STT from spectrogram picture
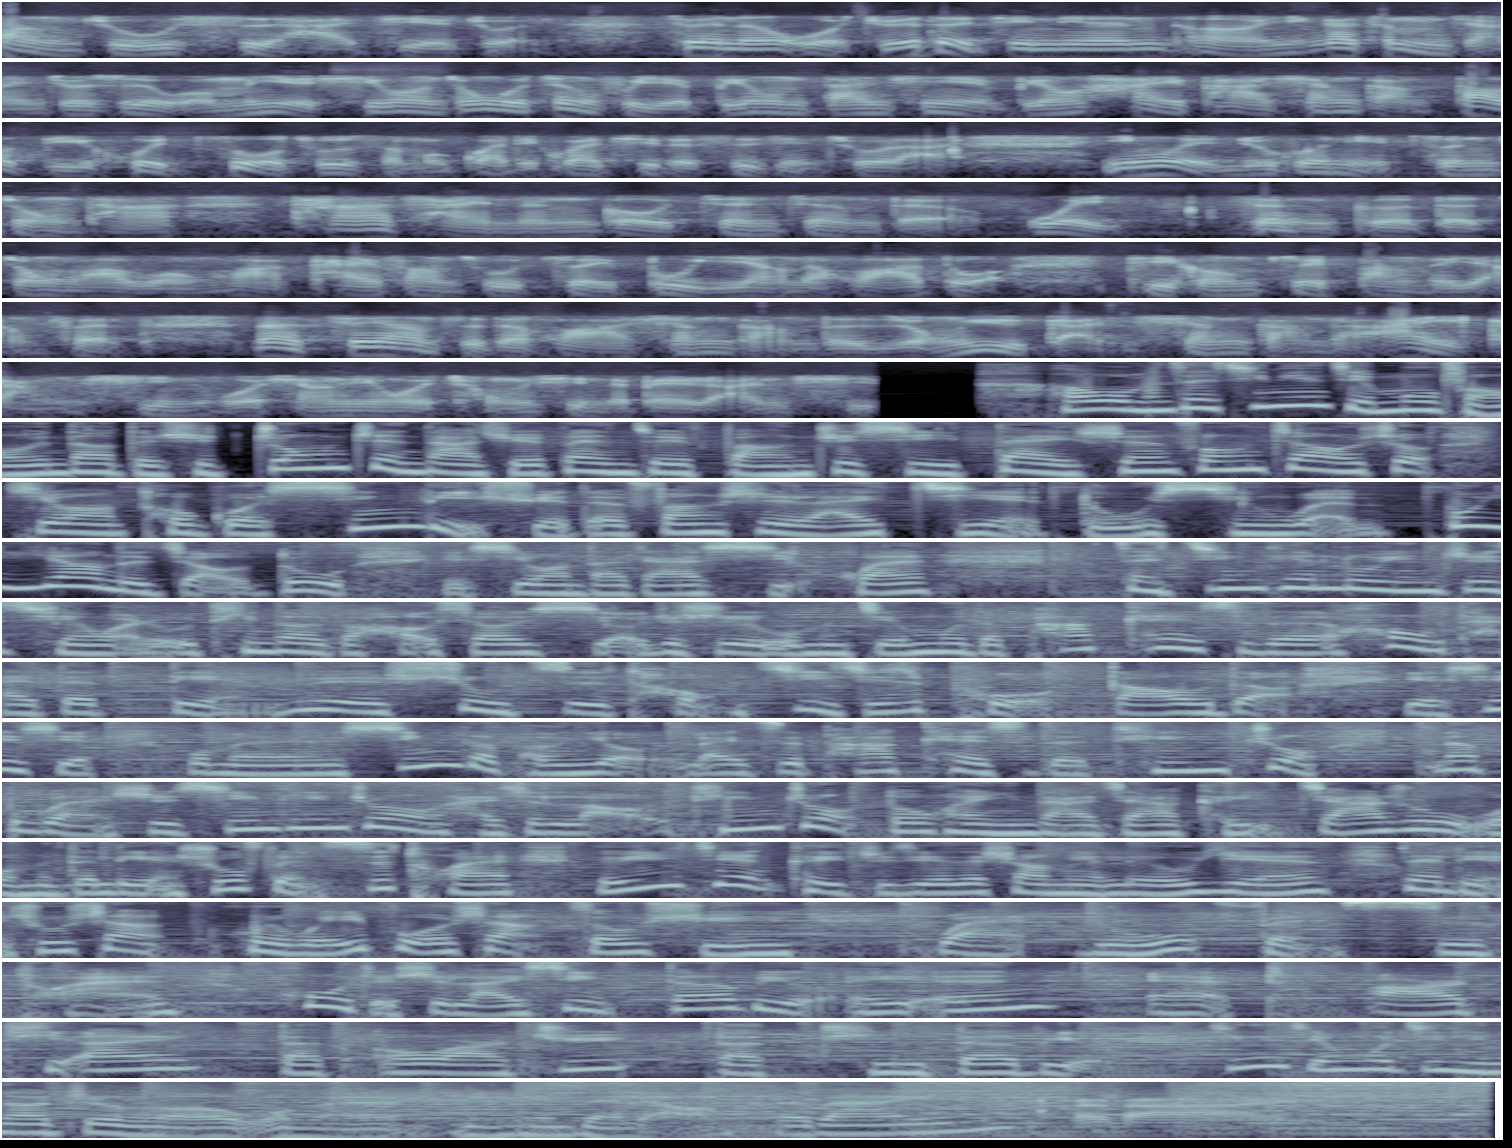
放诸四海皆准。所以呢，我觉得今天呃，应该这么讲，也就是我们也希望中国政府也不用担心，也不用害怕香港到底会做出什么怪里怪气的事情出来，因为如果你尊重它，它才能够真正的为为整个的中华文化开放出最不一样的花朵，提供最棒的养分。那这样子的话，香港的荣誉感、香港的爱港心，我相信会重新的被燃起。好，我们在今天节目访问到的是中正大学犯罪防治系戴生峰教授，希望透过心理学的方式来解读新闻，不一样的角度，也希望大家喜欢。在今天录音之前，宛如听到一个好消息哦，就是我们节目的 Podcast 的后台的点阅数字统计其实颇高的，也谢谢我们新的朋友，来自 Podcast 的听众。那不管是新听众还是老听众，都欢迎大家可以加入我们的脸书粉丝团，有意见可以直接在上面留言，在脸书上或者微博上搜寻宛如粉丝团，或者是来信 w a n at r t i dot o r g dot t w。今天节目进行到这了，我们明天再聊，拜拜，拜拜。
